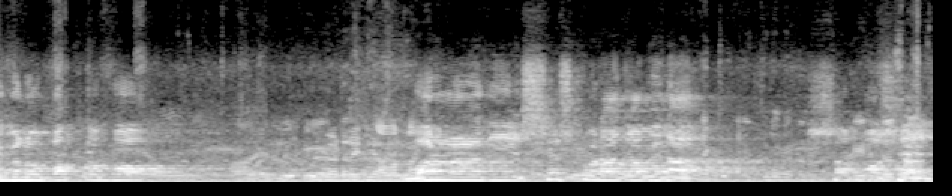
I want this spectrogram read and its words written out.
এগুলো বক্তব্য বর্ণনা দিয়ে শেষ করা যাবে না। সর্বশেষ।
